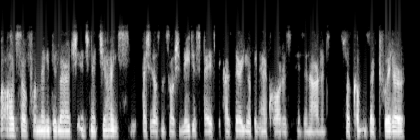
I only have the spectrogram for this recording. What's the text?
but also for many of the large internet giants, especially those in the social media space, because their European headquarters is in Ireland. So companies like Twitter,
